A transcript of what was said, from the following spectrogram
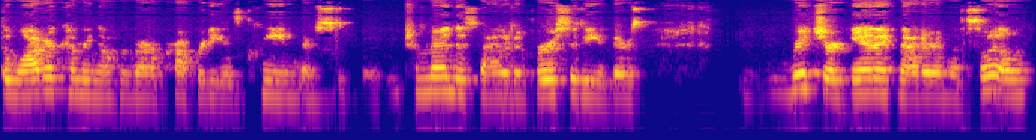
The water coming off of our property is clean. There's tremendous biodiversity. There's rich organic matter in the soil.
